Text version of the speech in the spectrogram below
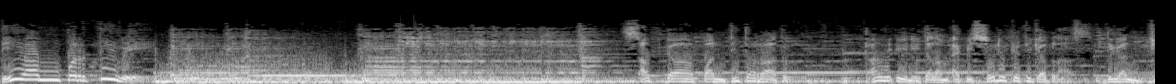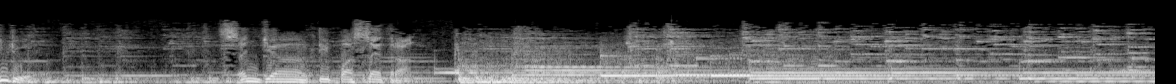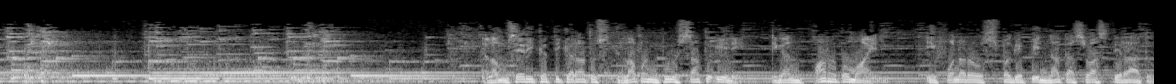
Dian Pertiwi Sabda Pandita Ratu Kali ini dalam episode ke-13 dengan judul Senja di Pasetran. Seri ke-381 ini dengan para pemain Ivona Rose sebagai Pinaka Swasti Ratu,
